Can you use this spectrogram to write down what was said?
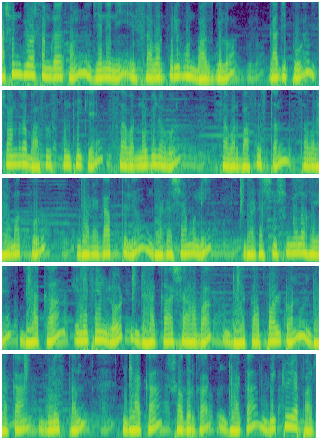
আসুন বিহার্স আমরা এখন জেনে নিই এই সাভার পরিবহন বাসগুলো গাজীপুর চন্দ্রা বাস স্ট্যান্ড থেকে সাভার নবীনগর, সাভার বাস স্ট্যান্ড, সাভার হেমাদপুর, ঢাকা গাবতলি, ঢাকা শ্যামলী, ঢাকা শিশু মেলা হয়ে Dhaka Elephant Road, Dhaka Shahbag, Dhaka Paltan, Dhaka Gulistan, Dhaka Sadarghat, Dhaka Victoria Park.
